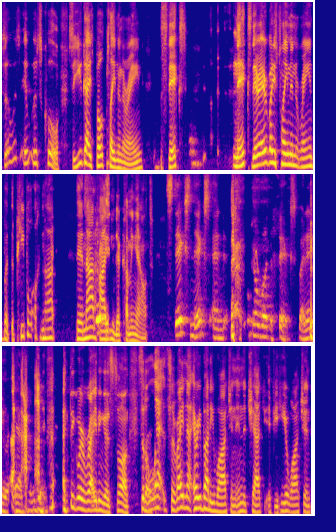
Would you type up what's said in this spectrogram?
So it was it was cool. So you guys both played in the rain, Styx, Nicks. There, everybody's playing in the rain, but the people are not. They're not hiding. They're coming out. Styx, Nicks, and I don't know what the fix, but anyway, yeah. I think we're writing a song. So the la- so right now, everybody watching in the chat, if you're here watching,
